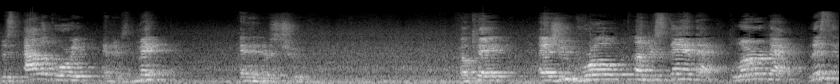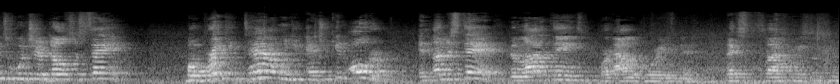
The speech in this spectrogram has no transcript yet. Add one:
There's allegory and there's myth. And then there's truth. Okay? As you grow, understand that. Learn that. Listen to what your adults are saying. But break it down when you as you get older and understand that a lot of things are allegory and myth. Next slide for me.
